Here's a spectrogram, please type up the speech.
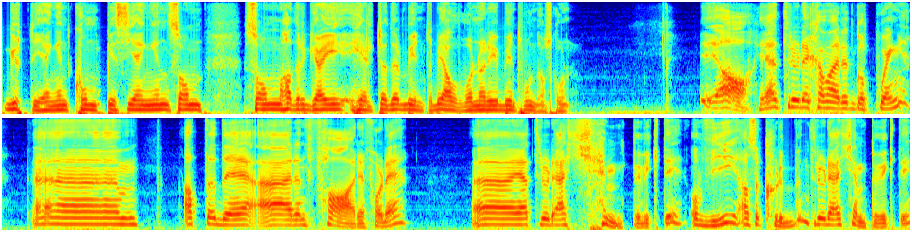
Guttegjengen, kompisgjengen som, som hadde det gøy helt til det begynte å bli alvor når de begynte på ungdomsskolen. Ja, jeg tror det kan være et godt poeng. At det er en fare for det. Eh, jeg tror det er kjempeviktig, og vi, altså klubben, tror det er kjempeviktig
